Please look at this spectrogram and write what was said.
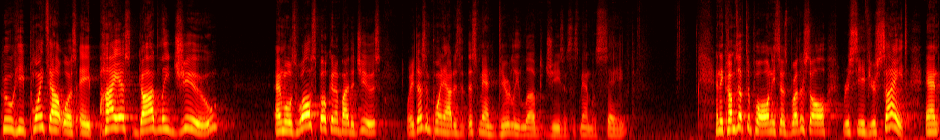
who he points out was a pious, godly Jew and was well spoken of by the Jews, what he doesn't point out is that this man dearly loved Jesus. This man was saved. And he comes up to Paul and he says, Brother Saul, receive your sight. And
